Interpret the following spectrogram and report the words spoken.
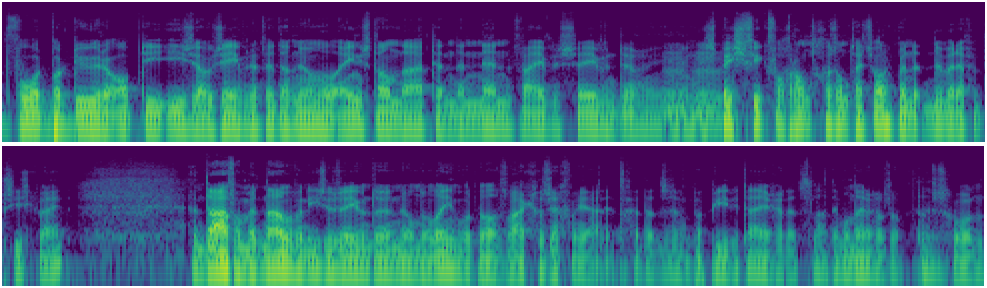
voortborduren op die ISO 27001 standaard en de NEN 75, eh, Mhm. die specifiek voor grond, gezondheidszorg. Ik ben het nummer even precies kwijt. En daarvan, met name van ISO 27001, wordt wel vaak gezegd van ja, dat, gaat- dat is een papieren tijger. Dat slaat helemaal nergens op. Dat is gewoon,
